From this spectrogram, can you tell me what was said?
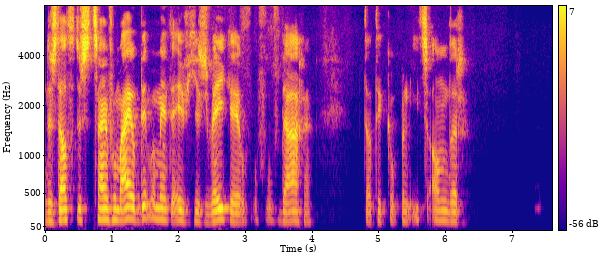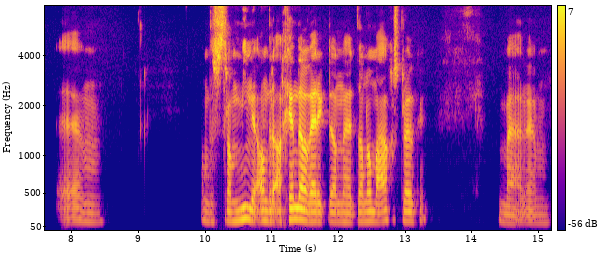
dus, dat, dus het zijn voor mij op dit moment eventjes weken of, of, dagen dat ik op een iets ander, um, ander stramine, andere agenda werk dan, uh, dan normaal gesproken. Maar um,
